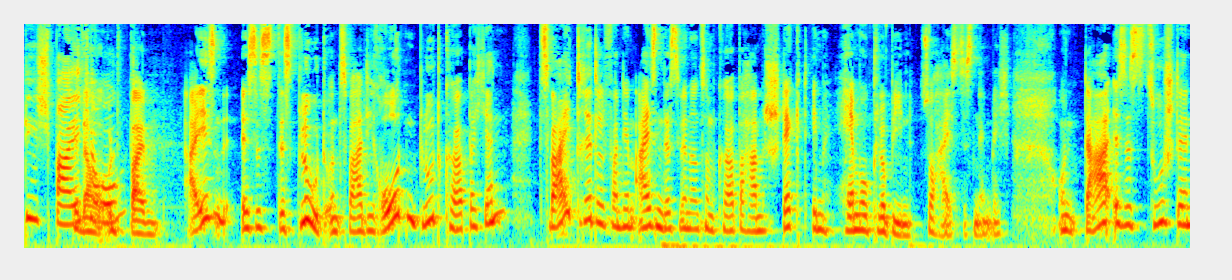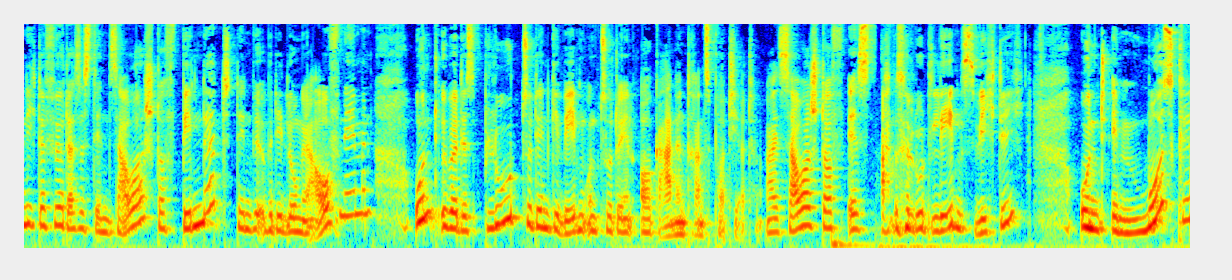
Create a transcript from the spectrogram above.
die Speicherung. Genau, und beim Eisen ist es das Blut und zwar die roten Blutkörperchen. Zwei Drittel von dem Eisen, das wir in unserem Körper haben, steckt im Hämoglobin, so heißt es nämlich. Und da ist es zuständig dafür, dass es den Sauerstoff bindet, den wir über die Lunge aufnehmen und über das Blut zu den Geweben und zu den Organen transportiert. Weil Sauerstoff ist absolut lebenswichtig und im Muskel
